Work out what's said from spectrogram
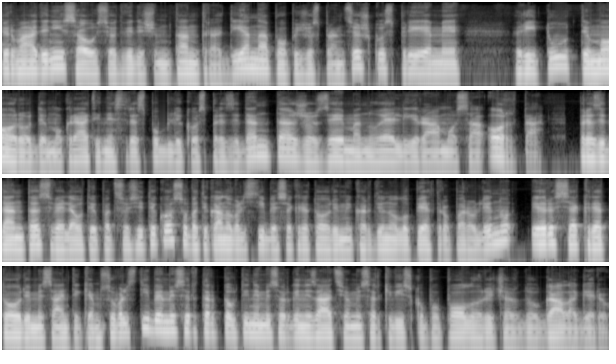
Pirmadienį sausio 22 dieną popiežius Pranciškus priėmė Rytų Timoro Demokratinės Respublikos prezidentą Jose Manuelį Ramosą Ortą. Prezidentas vėliau taip pat susitiko su Vatikano valstybės sekretoriumi kardinolu Pietro Parolinu ir sekretoriumi santykiams su valstybėmis ir tarptautinėmis organizacijomis arkivyskupu Polu Richardu Galageriu.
